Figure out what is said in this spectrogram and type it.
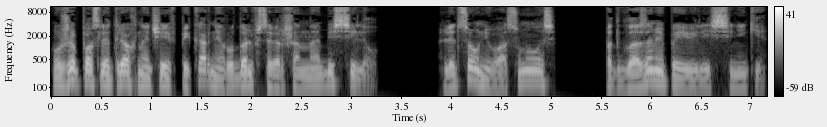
Уже после трех ночей в пекарне Рудольф совершенно обессилел. Лицо у него осунулось, под глазами появились синяки.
